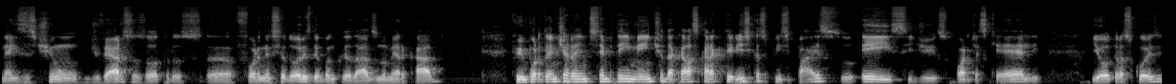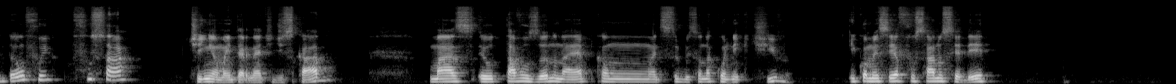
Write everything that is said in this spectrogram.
né, existiam diversos outros uh, fornecedores de bancos de dados no mercado, que o importante era a gente sempre ter em mente daquelas características principais, o ACE, de suporte SQL e outras coisas, então eu fui fuçar. Tinha uma internet de escada, mas eu estava usando na época uma distribuição da Conectiva e comecei a fuçar no CD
